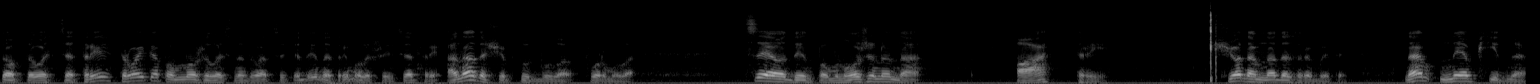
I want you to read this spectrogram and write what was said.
Тобто ось це 3, тройка помножилась на 21, отримали 63. А треба, щоб тут була формула С1 помножено на А3. Що нам треба зробити? Нам необхідно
